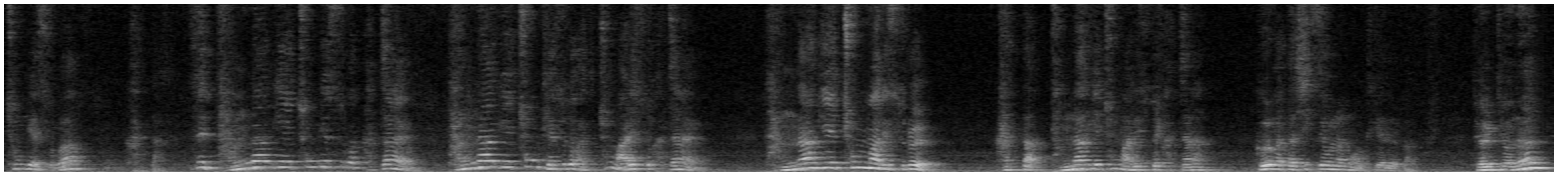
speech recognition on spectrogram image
총 개수가 같다. 선생님 당나귀의 총 개수가 같잖아요. 당나귀의 총 개수도 같, 총 마리수도 같잖아요. 당나귀의 총 마리수를 같다. 당나귀의 총 마리수도 같잖아. 그걸 갖다 식 세우려면 어떻게 해야 될까? 별표는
